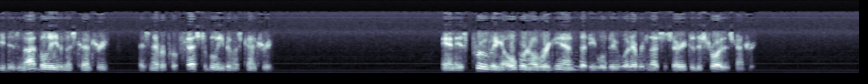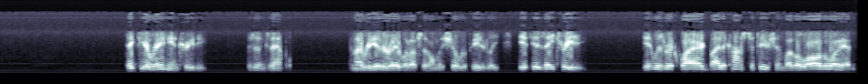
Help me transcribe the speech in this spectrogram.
He does not believe in this country, has never professed to believe in this country, and is proving over and over again that he will do whatever is necessary to destroy this country. Take the Iranian Treaty as an example. And I reiterate what I've said on this show repeatedly. It is a treaty. It was required by the Constitution, by the law of the land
